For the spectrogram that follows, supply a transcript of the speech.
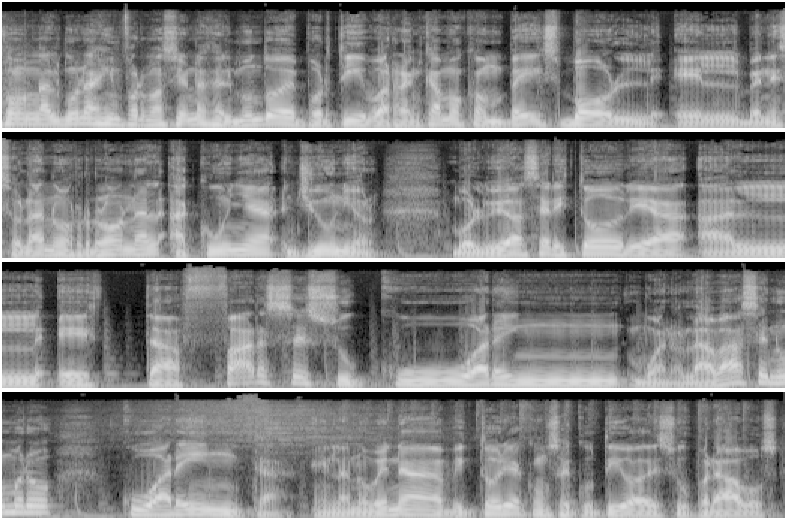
Con algunas informaciones del mundo deportivo. Arrancamos con béisbol. El venezolano Ronald Acuña Jr. volvió a hacer historia al estafarse su cuaren... bueno, la base número 40 en la novena victoria consecutiva de sus Bravos,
